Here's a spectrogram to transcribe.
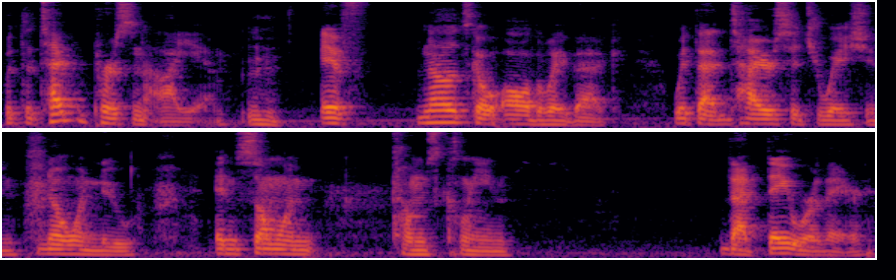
With the type of person I am, Mm-hmm. if now let's go all the way back with that entire situation, no one knew, and someone comes clean that they were there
